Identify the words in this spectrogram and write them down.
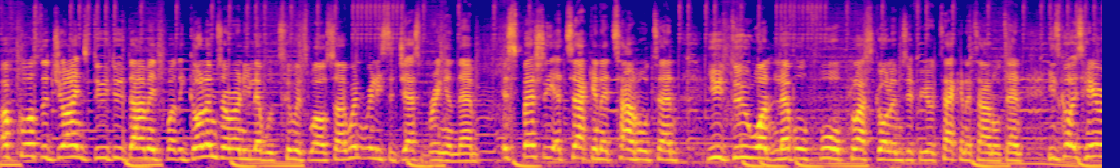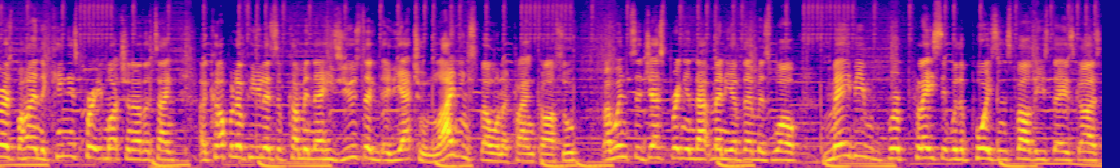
Of course, the giants do do damage, but the golems are only level 2 as well. So I wouldn't really suggest bringing them, especially attacking a Town Hall 10. You do want level 4 plus golems if you're attacking a Town Hall 10. He's got his heroes behind. The king is pretty much another tank. A couple of healers have come in there. He's used the, actual lightning spell on a clan castle. I wouldn't suggest bringing that that many of them as well. Maybe replace it with a poison spell these days, guys.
